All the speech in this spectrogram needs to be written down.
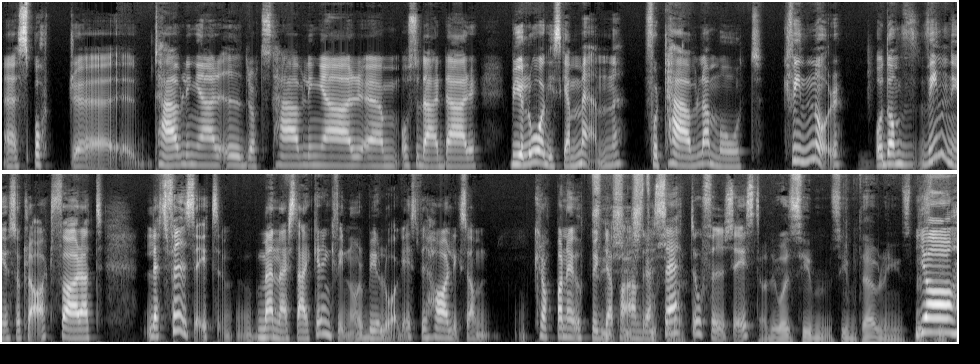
eh, sporttävlingar, idrottstävlingar eh, och sådär där biologiska män får tävla mot kvinnor. Och de vinner ju såklart för att, let's face it, män är starkare än kvinnor biologiskt. Vi har liksom, kropparna är uppbyggda på Fysiskt andra och sådär. sätt och fysiskt. Ja, det var en sim, simtävling Ja,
